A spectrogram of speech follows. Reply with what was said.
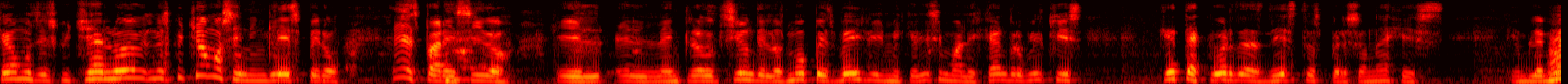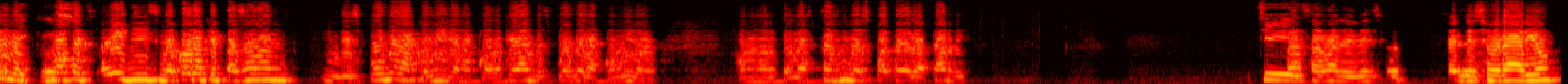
Acabamos de escucharlo. Lo escuchamos en inglés, pero es parecido. La introducción de los Mopes Baby, mi queridísimo Alejandro Vilchis. ¿Qué te acuerdas de estos personajes emblemáticos? Babies, me acuerdo que pasaban después de la comida, me acuerdo que eran después de la comida, como entre las 3 y las 4 de la tarde. Sí, pasaban en ese, en ese horario.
